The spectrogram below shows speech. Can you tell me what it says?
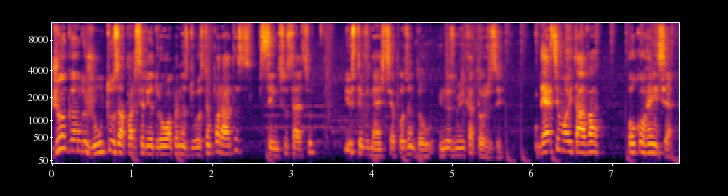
jogando juntos. A parceria durou apenas duas temporadas, sem sucesso, e o Steve Nash se aposentou em 2014. 18ª ocorrência,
